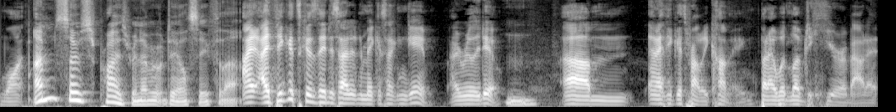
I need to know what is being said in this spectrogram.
want I'm so surprised we never got DLC for that. I, I think it's because they decided to make a second game. I really do. Mm. Um, and I think it's probably coming, but I would love to hear about it.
